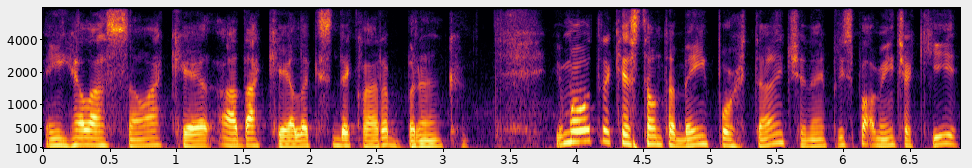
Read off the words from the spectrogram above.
em relação à daquela que se declara branca. E uma outra questão também importante, né, principalmente aqui,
